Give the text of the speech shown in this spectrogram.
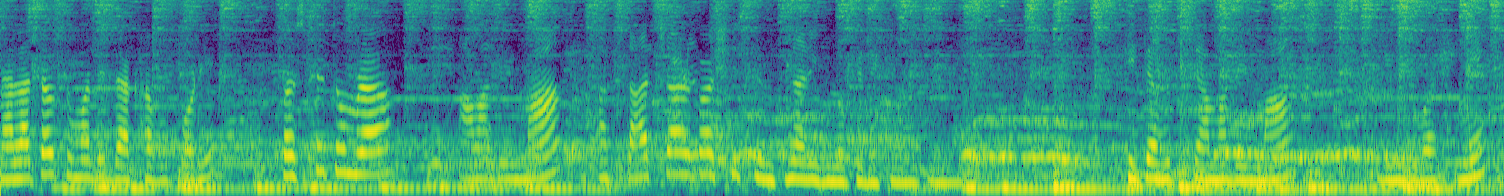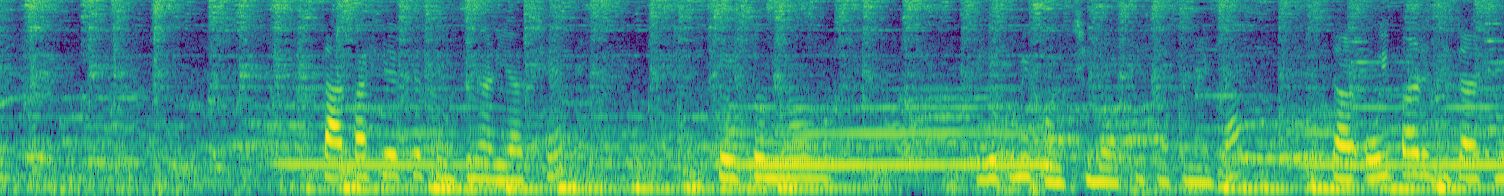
মেলাটাও তোমাদের দেখাবো পরে। ফার্স্টে তোমরা আমাদের মা আর তার চারপাশে সিনসিনারিগুলোকে দেখে নাও তোমরা। এটা হচ্ছে আমাদের মা বিন্দুবাসিনী তার পাশে একটা সিনসিনারি আছে। চৈতন্য এরকমই করেছিল আর কি তার ওই পারে যেটা এখন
